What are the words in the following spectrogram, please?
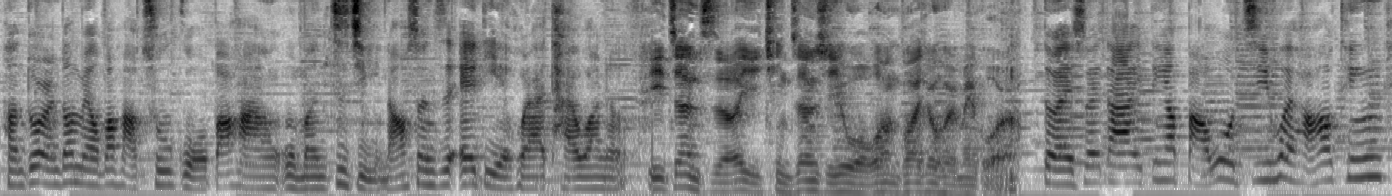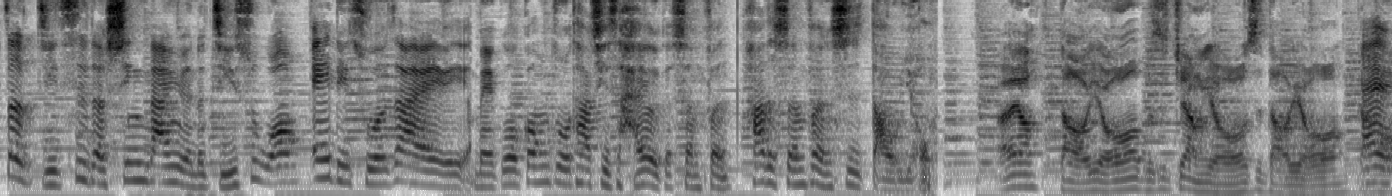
很多人都没有办法出国，包含我们自己，然后甚至 AD 也回来台湾了，一阵子而已，请珍惜我，我很快就回美国了。对，所以大家一定要把握机会，好好听这几次的新单元的集数哦。AD 除了在美国工作，他其实还有一个身份，他的身份是导游。哎呦，导游哦，不是酱油，是导游哦。哎，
